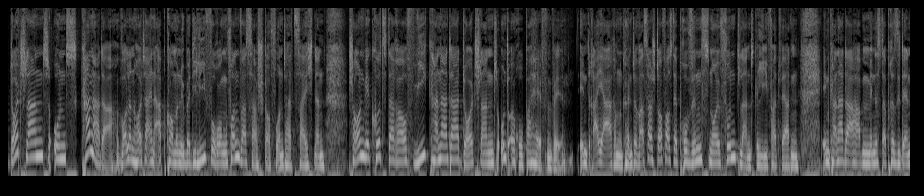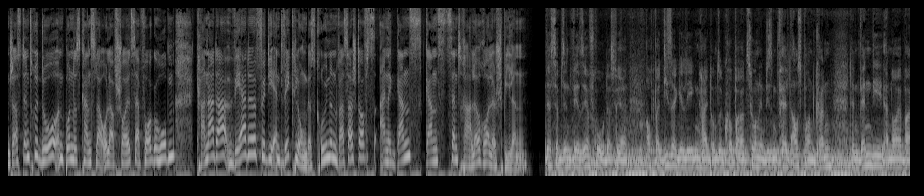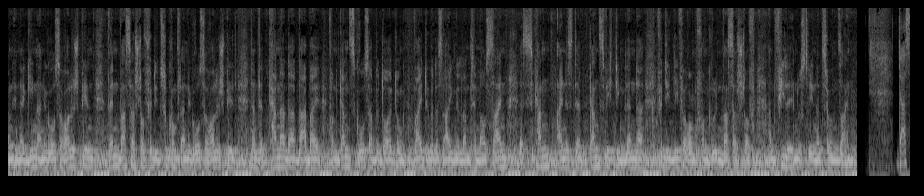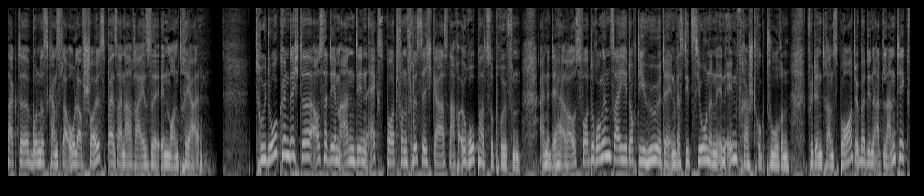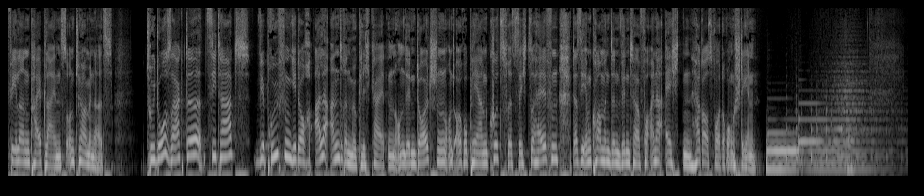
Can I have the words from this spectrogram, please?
Deutschland und Kanada wollen heute ein Abkommen über die Lieferung von Wasserstoff unterzeichnen. Schauen wir kurz darauf, wie Kanada Deutschland und Europa helfen will. In drei Jahren könnte Wasserstoff aus der Provinz Neufundland geliefert werden. In Kanada haben Ministerpräsident Justin Trudeau und Bundeskanzler Olaf Scholz hervorgehoben, Kanada werde für die Entwicklung des grünen Wasserstoffs eine ganz, ganz zentrale Rolle spielen. Deshalb sind wir sehr froh, dass wir auch bei dieser Gelegenheit unsere Kooperation in diesem Feld ausbauen können. Denn wenn die erneuerbaren Energien eine große Rolle spielen, wenn Wasserstoff für die Zukunft eine große Rolle spielt, dann wird Kanada dabei von ganz großer Bedeutung weit über das eigene Land hinaus sein. Es kann eines der ganz wichtigen Länder für die Lieferung von grünem Wasserstoff an viele Industrienationen sein. Das sagte Bundeskanzler Olaf Scholz bei seiner Reise in Montreal. Trudeau kündigte außerdem an, den Export von Flüssiggas nach Europa zu prüfen. Eine der Herausforderungen sei jedoch die Höhe der Investitionen in Infrastrukturen. Für den Transport über den Atlantik fehlen Pipelines und Terminals. Trudeau sagte, Zitat, wir prüfen jedoch alle anderen Möglichkeiten, um den Deutschen und Europäern kurzfristig zu helfen, da sie im kommenden Winter vor einer echten Herausforderung stehen.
